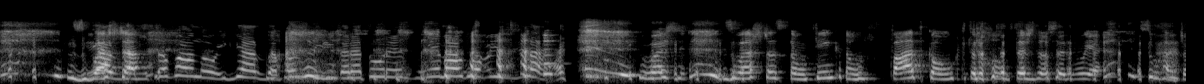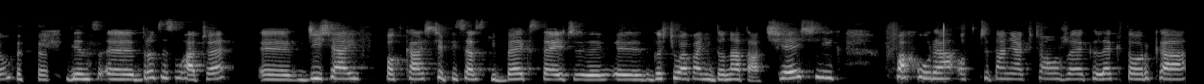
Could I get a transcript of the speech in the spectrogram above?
Zwłaszcza mikrofonu i gwiazda polskiej literatury nie mogło wyjść źle. Właśnie, zwłaszcza z tą piękną wpadką, którą też zaserwuję słuchaczom. Więc e, drodzy słuchacze, e, Dzisiaj w podcaście Pisarski Backstage e, gościła pani Donata Cieślik, fachura od czytania książek, lektorka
